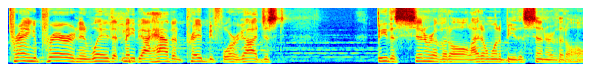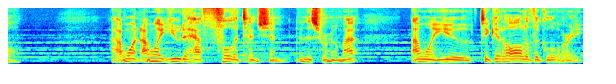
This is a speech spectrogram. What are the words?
praying a prayer in a way that maybe I haven't prayed before. God, just be the center of it all. I don't want to be the center of it all. I want, I want you to have full attention in this room. I, I want you to get all of the glory.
